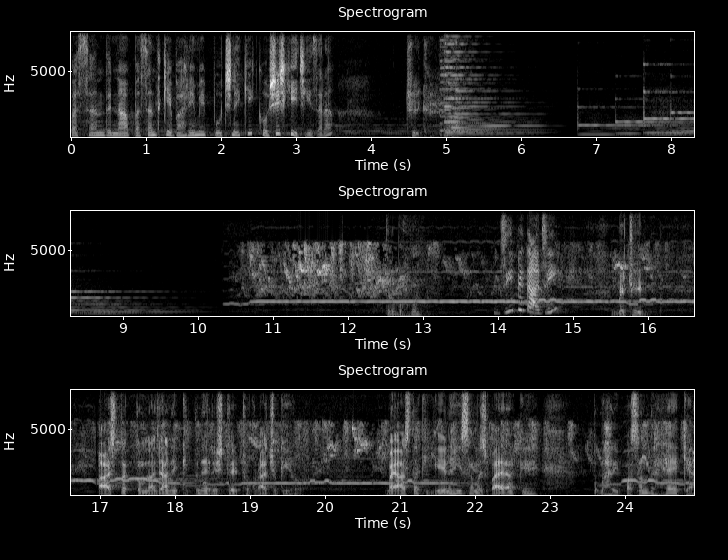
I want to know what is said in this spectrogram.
पसंद नापसंद के बारे में पूछने की कोशिश कीजिए जरा। ठीक है। त्रिभुवन। जी पिताजी। बेटी आज तक तुम न जाने कितने रिश्ते ठुकरा चुकी हो। मैं आज तक ये नहीं समझ पाया कि तुम्हारी पसंद है क्या।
